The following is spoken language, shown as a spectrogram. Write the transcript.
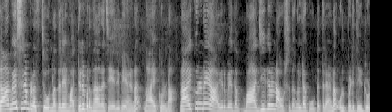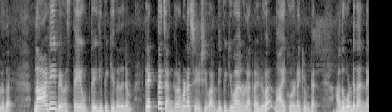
കാമേശ്വരം പ്ലസ് ചൂർണത്തിലെ മറ്റൊരു പ്രധാന ചേരുവയാണ് നായ്ക്കുരുണ. നായ്ക്കുരുണയെ ആയുർവേദം വാജീകരണ ഔഷധങ്ങളുടെ കൂട്ടത്തിലാണ് ഉൾപ്പെടുത്തിയിട്ടുള്ളത്. നാഡീ വ്യവസ്ഥയെ ഉത്തേജിപ്പിക്കുന്നതിനും രക്തചംക്രമണ ശേഷി വർദ്ധിപ്പിക്കുവാനുള്ള കഴിവ് നായ്ക്കുരുണയ്ക്കുണ്ട് അതുകൊണ്ട് തന്നെ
